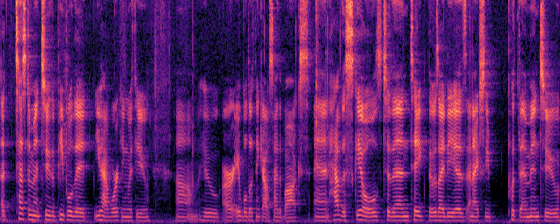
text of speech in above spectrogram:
a testament to the people that you have working with you um, who are able to think outside the box and have the skills to then take those ideas and actually put them into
